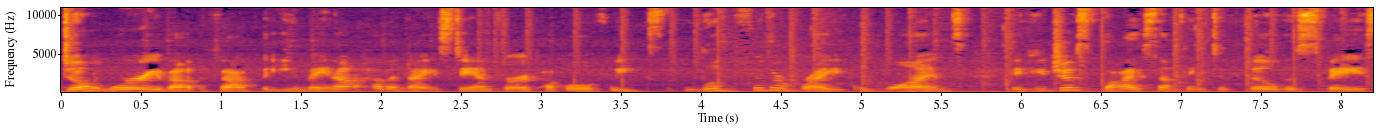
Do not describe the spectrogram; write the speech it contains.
Don't worry about the fact that you may not have a nightstand for a couple of weeks. Look for the right ones. If you just buy something to fill the space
